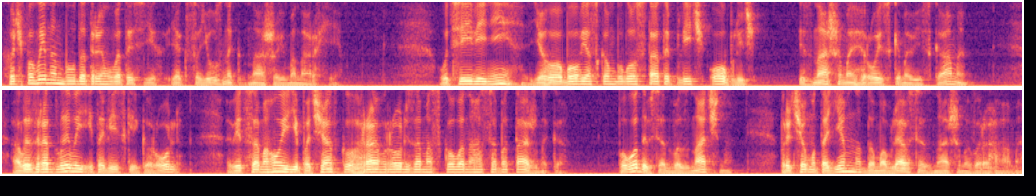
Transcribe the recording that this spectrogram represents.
хоч повинен був дотримуватись їх як союзник нашої монархії. У цій війні його обов'язком було стати пліч опліч із нашими геройськими військами, але зрадливий італійський король від самого її початку грав роль замаскованого саботажника, поводився двозначно, причому таємно домовлявся з нашими ворогами.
